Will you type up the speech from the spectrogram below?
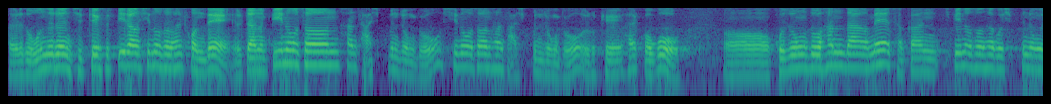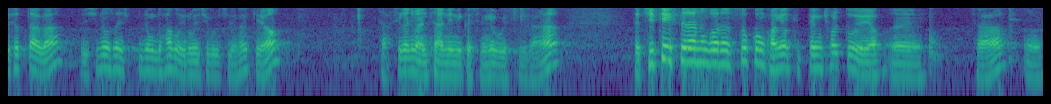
자, 그래서 오늘은 GTX B랑 C노선 할 건데, 일단은 B노선 한 40분 정도, C노선 한 40분 정도, 이렇게 할 거고, 어, 그 정도 한 다음에 잠깐 B노선 하고 10분 정도 쉬었다가, C노선 10분 정도 하고 이런 식으로 진행할게요. 자, 시간이 많지 않으니까 진행해 보겠습니다. 자, GTX라는 거는 수도권 광역 급행 철도예요. 예. 자, 어.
